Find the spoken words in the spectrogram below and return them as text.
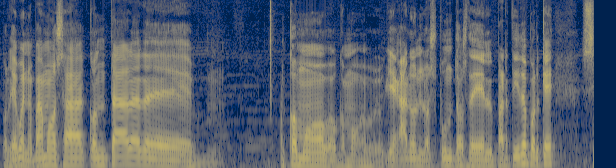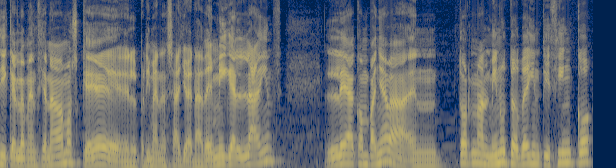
Porque bueno, vamos a contar eh, cómo, cómo llegaron los puntos del partido, porque sí que lo mencionábamos que el primer ensayo era de Miguel Lainz. Le acompañaba en torno al minuto 25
